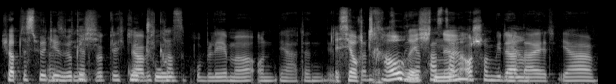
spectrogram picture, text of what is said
Ich glaube, das wird Also ihr wirklich, die hat wirklich, glaube ich, krasse Probleme. Und ja, dann Ist ja auch traurig, mir fast ne? dann auch schon wieder Ja. leid. Ja.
